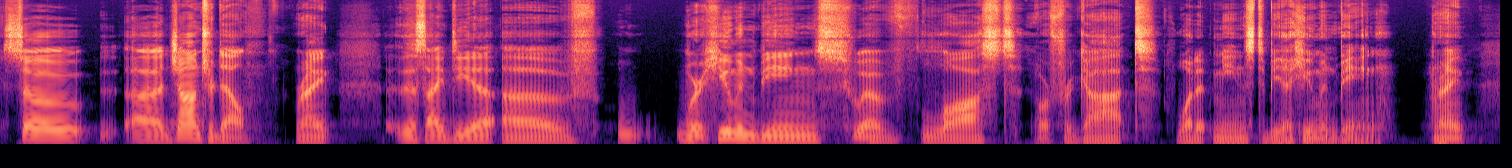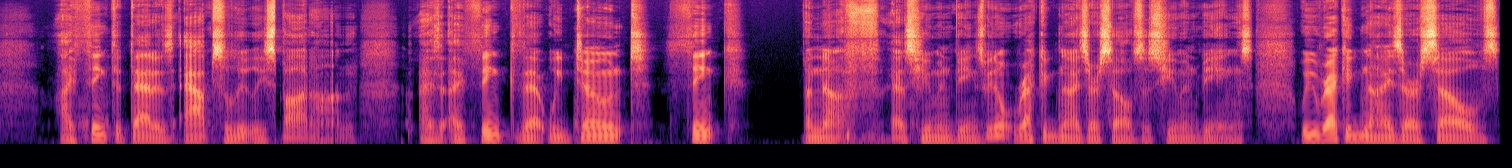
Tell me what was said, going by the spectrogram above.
so uh, John Trudell, right? This idea of we're human beings who have lost or forgot what it means to be a human being, right? I think that that is absolutely spot on. I, I think that we don't think enough as human beings. We don't recognize ourselves as human beings. We recognize ourselves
